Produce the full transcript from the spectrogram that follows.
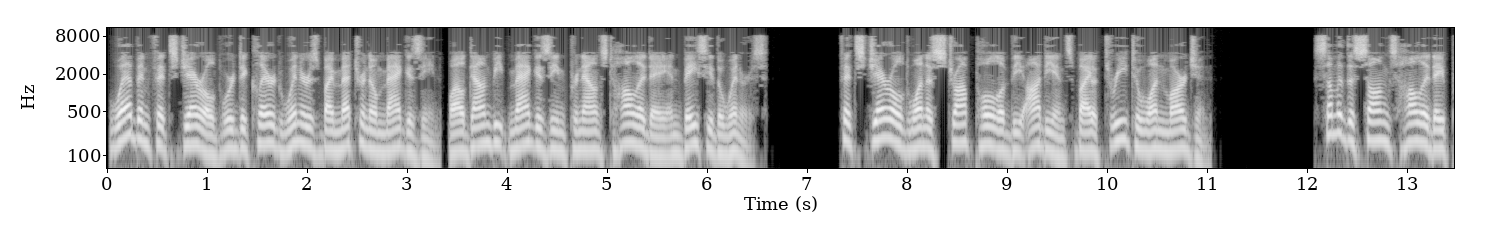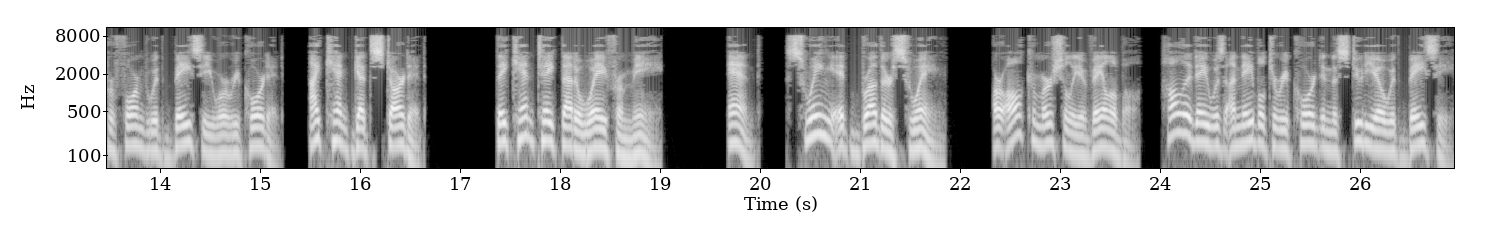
Webb and Fitzgerald were declared winners by Metronome magazine, while Downbeat magazine pronounced Holiday and Basie the winners. Fitzgerald won a straw poll of the audience by a 3–1 margin. Some of the songs Holiday performed with Basie were recorded, "'I Can't Get Started'", "'They Can't Take That Away From Me' and "'Swing It Brother Swing' are all commercially available. Holiday was unable to record in the studio with Basie,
